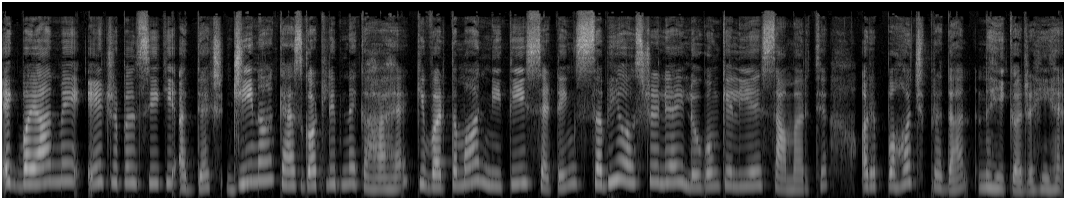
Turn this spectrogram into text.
एक बयान में ए ट्रिपल सी की अध्यक्ष जीना कैसगॉटलिप ने कहा है कि वर्तमान नीति सेटिंग्स सभी ऑस्ट्रेलियाई लोगों के लिए सामर्थ्य और पहुँच प्रदान नहीं कर रही हैं।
